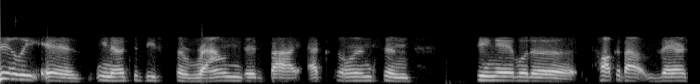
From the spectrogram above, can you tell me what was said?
really is. You know, to be surrounded by excellence and being able to talk about their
